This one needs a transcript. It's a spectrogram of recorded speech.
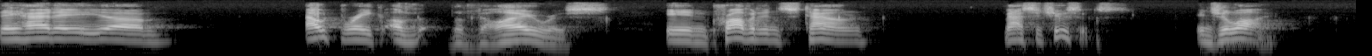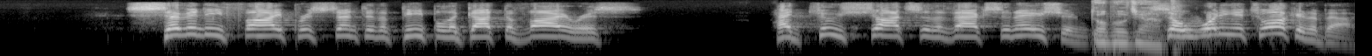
They had a um, outbreak of the virus in Provincetown, Massachusetts, in July. 75% of the people that got the virus had two shots of the vaccination. Double jab. So, what are you talking about?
